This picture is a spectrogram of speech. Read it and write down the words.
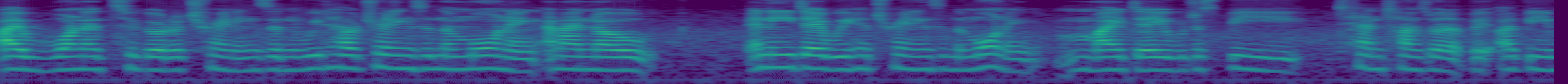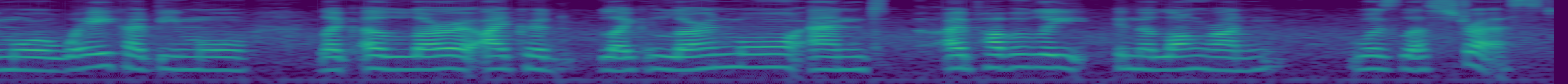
I wanted to go to trainings, and we'd have trainings in the morning. And I know any day we had trainings in the morning, my day would just be ten times better. I'd be more awake. I'd be more like alert. I could like learn more, and I probably in the long run was less stressed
